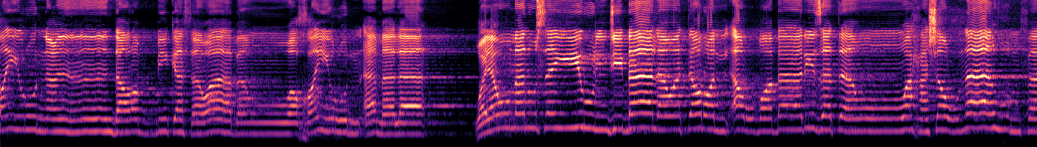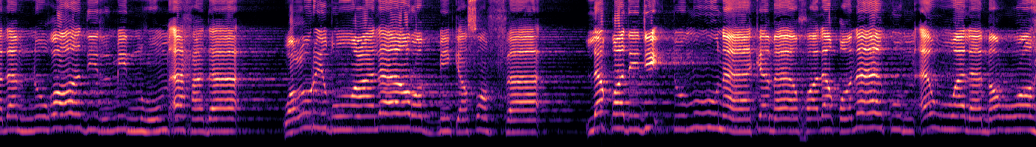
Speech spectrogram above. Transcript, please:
خير عند ربك ثوابا وخير أملا ويوم نسير الجبال وترى الأرض بارزة وحشرناهم فلم نغادر منهم أحدا وعرضوا على ربك صفا لقد جئتمونا كما خلقناكم أول مرة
